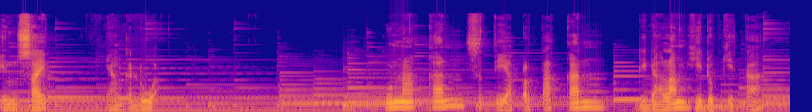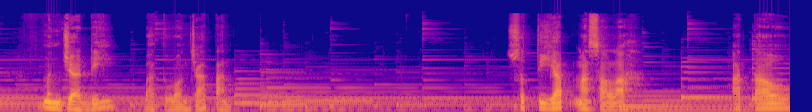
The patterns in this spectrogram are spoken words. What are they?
Insight yang kedua, gunakan setiap retakan di dalam hidup kita menjadi batu loncatan. Setiap masalah atau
